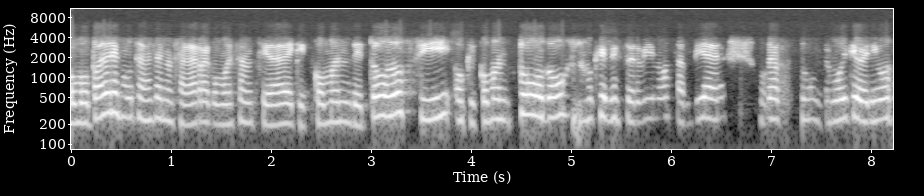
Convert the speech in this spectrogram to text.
como padres muchas veces nos agarra como esa ansiedad de que coman de todo, sí, o que coman todo lo que les servimos también. Una costumbre muy que venimos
